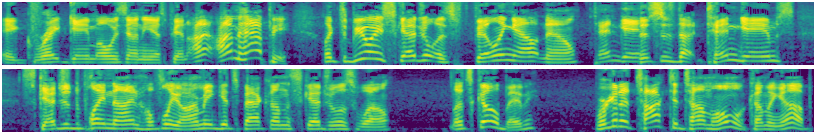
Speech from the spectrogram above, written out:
A great game always on ESPN. I, I'm happy. Like the BYU schedule is filling out now. 10 games. This is the 10 games, scheduled to play nine. Hopefully, Army gets back on the schedule as well. Let's go, baby. We're going to talk to Tom Holmoe coming up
